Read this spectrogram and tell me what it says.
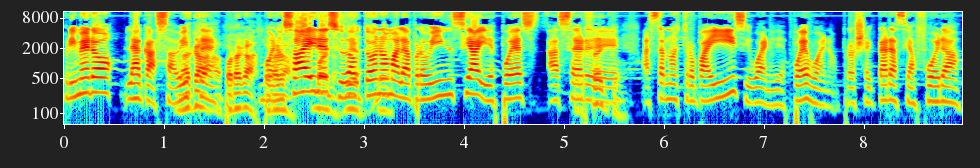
primero la casa, ¿viste? Acá, por acá, por Buenos acá. Aires, Bueno, Ciudad bien, Autónoma, bien. la provincia y después hacer, eh, hacer nuestro país y bueno, y después, bueno, proyectar hacia afuera.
